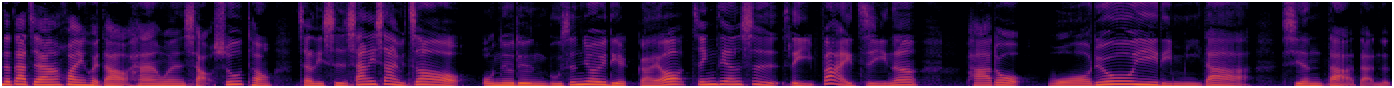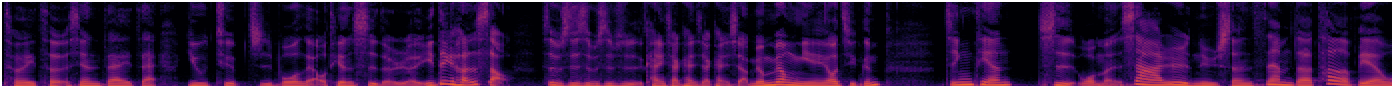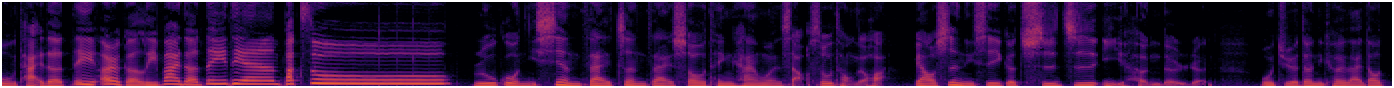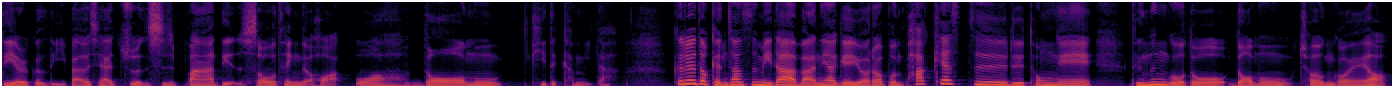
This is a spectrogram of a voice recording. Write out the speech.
Hello，亲爱的大家，欢迎回到韩文小书童，这里是莎莉莎宇宙。오늘은무슨요일일까요？今天是礼拜几呢？바로월요일입니다。先大胆的推测，现在在 YouTube 直播聊天室的人一定很少，是不是？是不是？是不是？看一下，看一下，看一下，没有没有也有几根。今天 是我们夏日女神 Sam 的特别舞台的第二个礼拜的第一天，Park Su。如果你现在正在收听韩文小书童的话，表示你是一个持之以恒的人。我觉得你可以来到第二个礼拜，而且还准时八点收听的话，哇，多么 Kita Kameda！ 그래도 괜찮습니다. 만약에 여러분 팟캐스트를 통해 듣는 것도 너무 좋은 거예요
